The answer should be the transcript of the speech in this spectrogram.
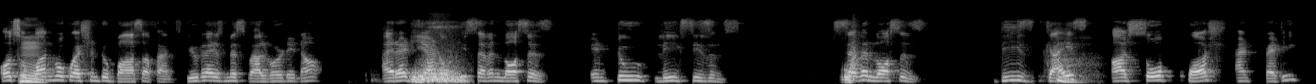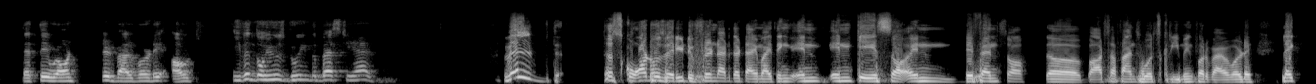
Also, Hmm. one more question to Barca fans. Do you guys miss Valverde now? I read he had only seven losses in two league seasons. Seven losses. These guys are so posh and petty that they wanted Valverde out, even though he was doing the best he had. Well, the squad was very different at the time. I think in in case uh, in defense of the Barca fans who were screaming for Valverde, like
